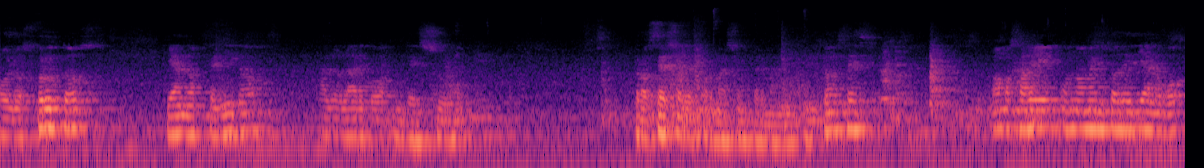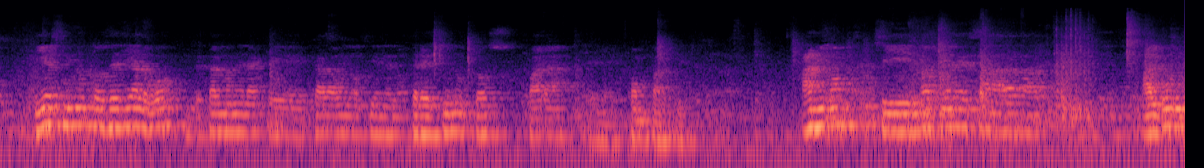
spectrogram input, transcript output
o los frutos que han obtenido a lo largo de su proceso de formación permanente. Entonces, vamos a abrir un momento de diálogo, 10 minutos de diálogo, de tal manera que cada uno tiene 3 minutos para eh, compartir. Ánimo, si no tienes a, algún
